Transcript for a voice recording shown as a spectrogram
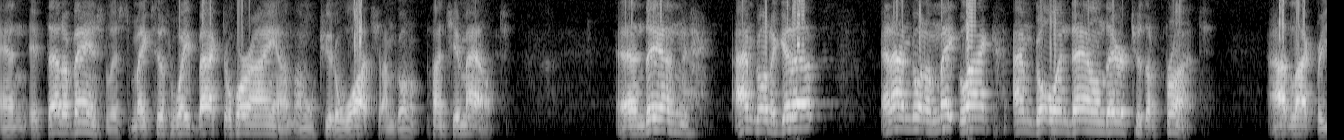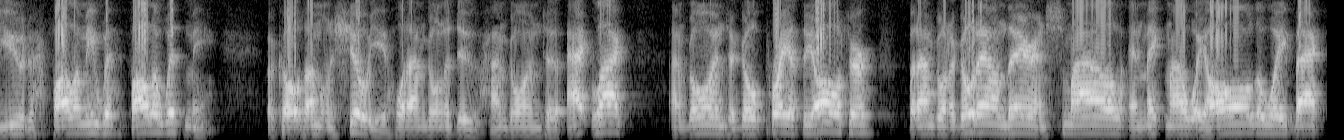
And if that evangelist makes his way back to where I am, I want you to watch. I'm going to punch him out. And then I'm going to get up and I'm going to make like I'm going down there to the front. I'd like for you to follow me with follow with me because I'm going to show you what I'm going to do. I'm going to act like I'm going to go pray at the altar, but I'm going to go down there and smile and make my way all the way back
